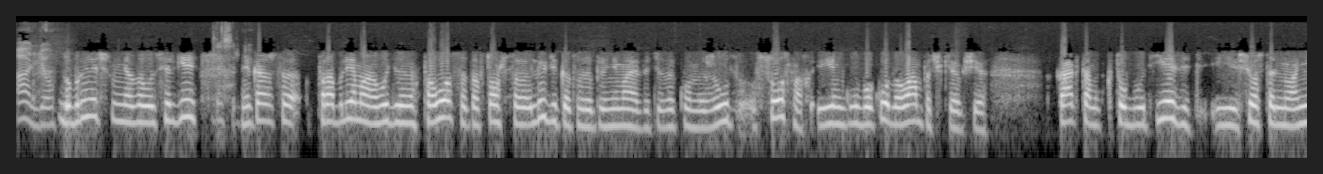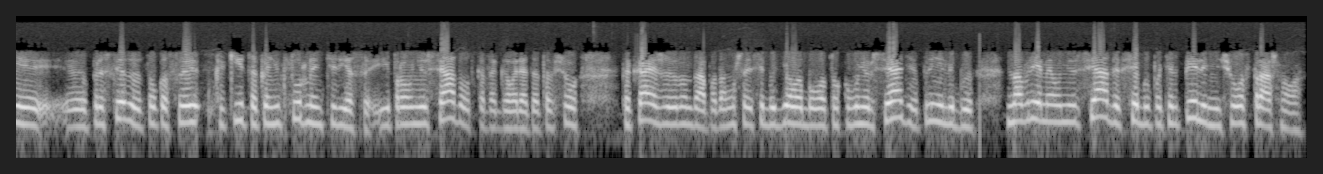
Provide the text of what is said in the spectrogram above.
Алло. Добрый вечер, меня зовут Сергей. Да, Сергей. Мне кажется, проблема выделенных полос это в том, что люди, которые принимают эти законы, живут в соснах, и им глубоко до лампочки вообще как там кто будет ездить и все остальное, они э, преследуют только свои какие-то конъюнктурные интересы. И про универсиаду, вот когда говорят, это все такая же ерунда, потому что если бы дело было только в универсиаде, приняли бы на время универсиады, все бы потерпели, ничего страшного.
